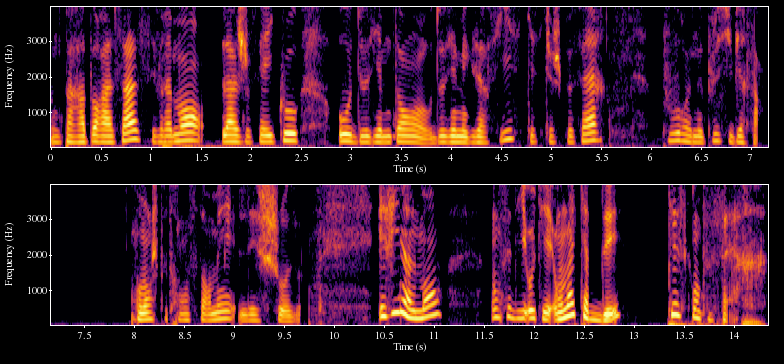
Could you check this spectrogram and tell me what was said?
Donc par rapport à ça, c'est vraiment, là je fais écho au deuxième temps, au deuxième exercice, qu'est-ce que je peux faire pour ne plus subir ça? Comment je peux transformer les choses Et finalement, on s'est dit, ok, on a 4D, qu'est-ce qu'on peut faire?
